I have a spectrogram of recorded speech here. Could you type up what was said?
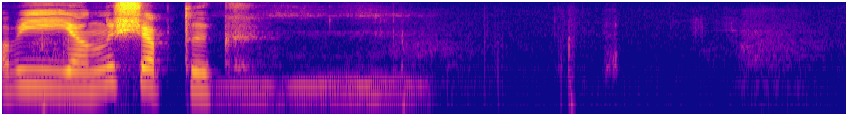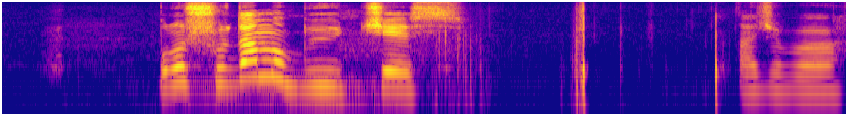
Abi yanlış yaptık. Bunu şuradan mı büyüteceğiz? Acaba?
